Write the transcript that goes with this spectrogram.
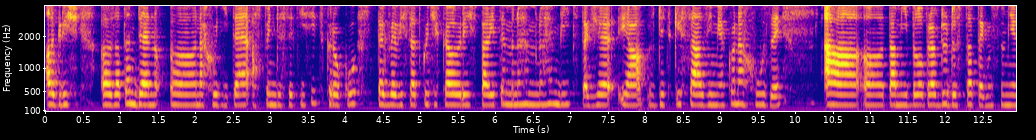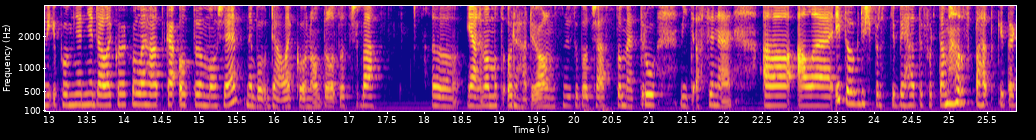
ale když uh, za ten den uh, nachodíte aspoň 10 tisíc kroků, tak ve výsledku těch kalorií spalíte mnohem, mnohem víc, takže já vždycky sázím jako na chůzi a uh, tam jí bylo opravdu dostatek. My jsme měli i poměrně daleko jako lehátka od moře, nebo daleko, no, bylo to třeba já nemám moc odhad, jo, ale myslím, že to bylo třeba 100 metrů, víc asi ne. Uh, ale i to, když prostě běháte furt tam zpátky, tak,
